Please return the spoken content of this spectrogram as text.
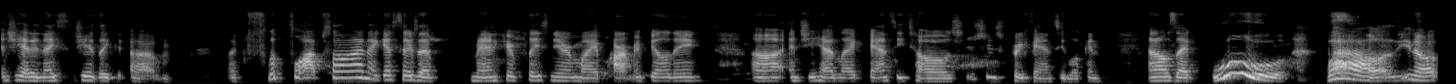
and she had a nice. She had like um, like flip flops on. I guess there's a manicure place near my apartment building, uh, and she had like fancy toes. She was pretty fancy looking, and I was like, "Ooh, wow!" You know,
